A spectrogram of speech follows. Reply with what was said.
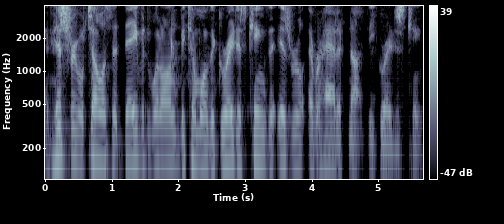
And history will tell us that David went on to become one of the greatest kings that Israel ever had, if not the greatest king.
